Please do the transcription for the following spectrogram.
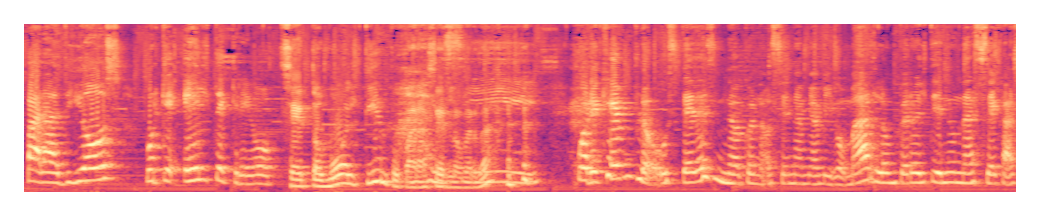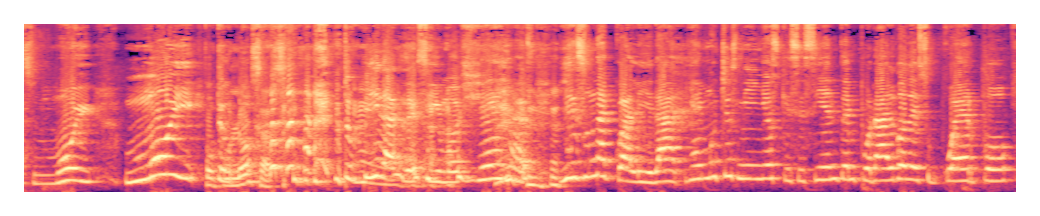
para Dios porque Él te creó. Se tomó el tiempo para Ay, hacerlo, ¿verdad? Por ejemplo, ustedes no conocen a mi amigo Marlon, pero él tiene unas cejas muy, muy Populosas. tupidas, decimos, llenas. Y es una cualidad. Y hay muchos niños que se sienten por algo de su cuerpo,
